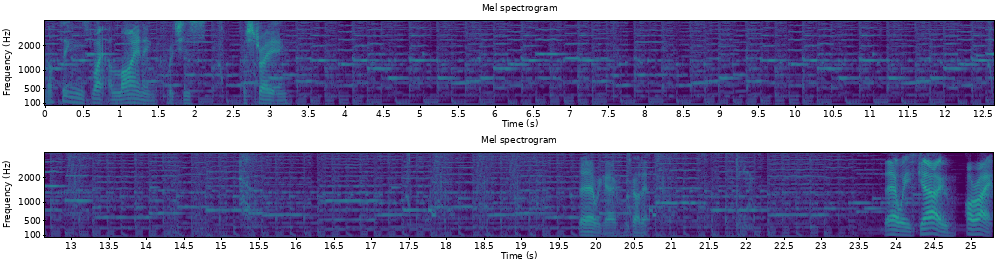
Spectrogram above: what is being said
Nothing's like aligning, which is frustrating. We go. All right.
